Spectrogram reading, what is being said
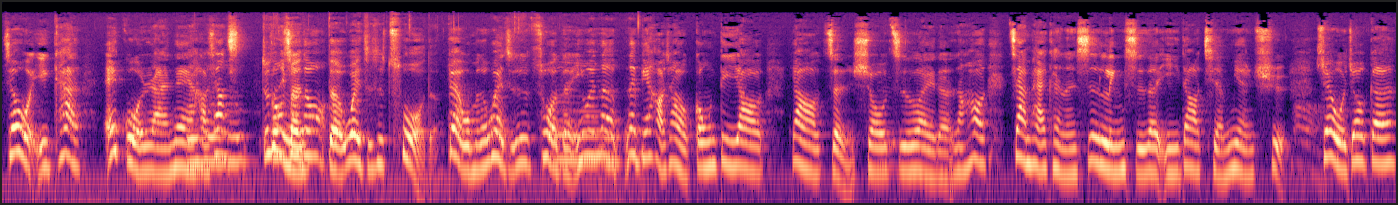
结果我一看，哎，果然呢，嗯、好像就是你们的位置是错的。对，我们的位置是错的，嗯、因为那那边好像有工地要要整修之类的，然后站牌可能是临时的移到前面去，oh. 所以我就跟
